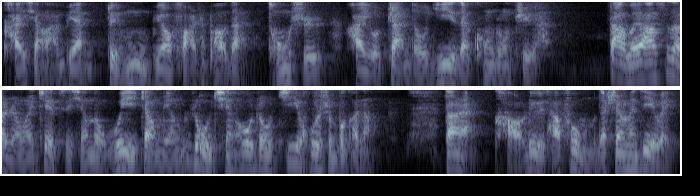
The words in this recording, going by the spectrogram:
开向岸边，对目标发射炮弹，同时还有战斗机在空中支援。大卫·阿斯特认为，这次行动无疑证明入侵欧洲几乎是不可能。当然，考虑他父母的身份地位，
